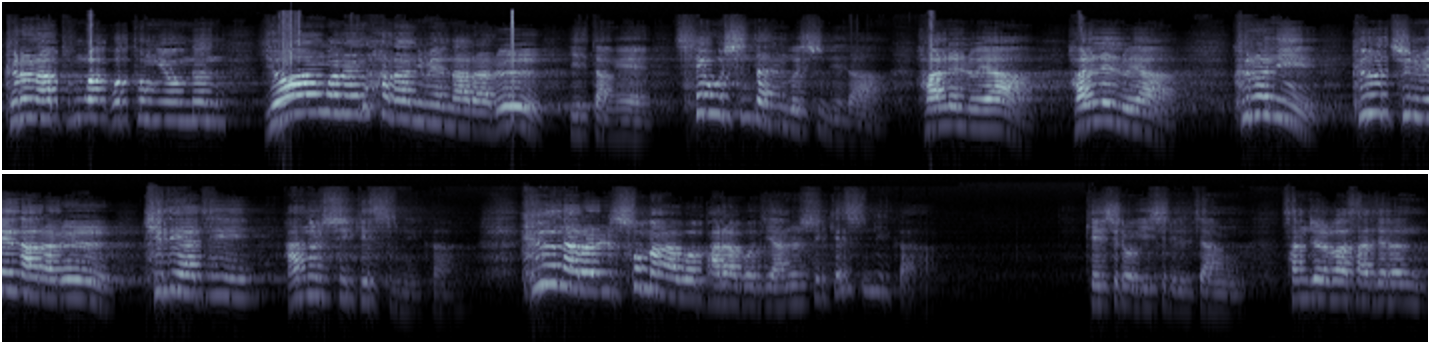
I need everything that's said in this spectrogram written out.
그런 아픔과 고통이 없는 영원한 하나님의 나라를 이 땅에 세우신다는 것입니다. 할렐루야, 할렐루야. 그러니 그 주님의 나라를 기대하지 않을 수 있겠습니까? 그 나라를 소망하고 바라보지 않을 수 있겠습니까? 계시록 21장 3절과 4절은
